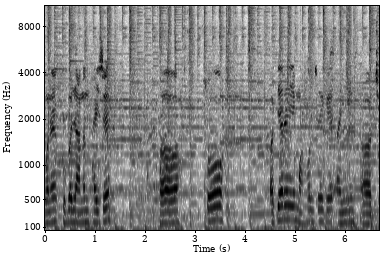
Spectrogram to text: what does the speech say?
મને ખૂબ જ આનંદ થાય છે. તો અત્યારે એ માહોલ છે કે અહીં છ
